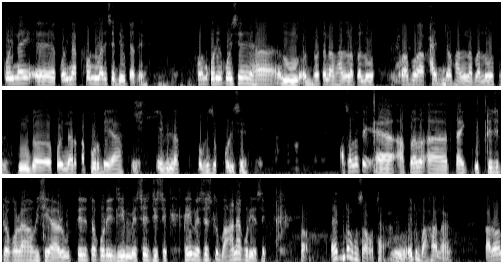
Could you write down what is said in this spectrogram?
কইনাই কইনাক ফোন মাৰিছে দেউতাকে। ফোন কৰি কৈছে হা অভ্যৰ্থনা ভাল নাপালো খোৱা বোৱা খাদ্য ভাল নাপালো কইনাৰ কাপোৰ বেয়া এইবিলাক অভিযোগ কৰিছে। আচলতে তাইক উত্তেজিত কৰা হৈছে আৰু উত্তেজিত কৰি যি মেছেজ দিছে সেই মেছেজটো বাহানা কৰি আছে। একদম সঁচা কথা। এইটো বাহানা কাৰণ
